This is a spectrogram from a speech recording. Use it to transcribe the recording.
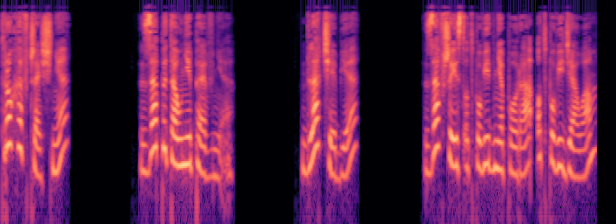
Trochę wcześnie? Zapytał niepewnie. Dla ciebie? Zawsze jest odpowiednia pora, odpowiedziałam,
